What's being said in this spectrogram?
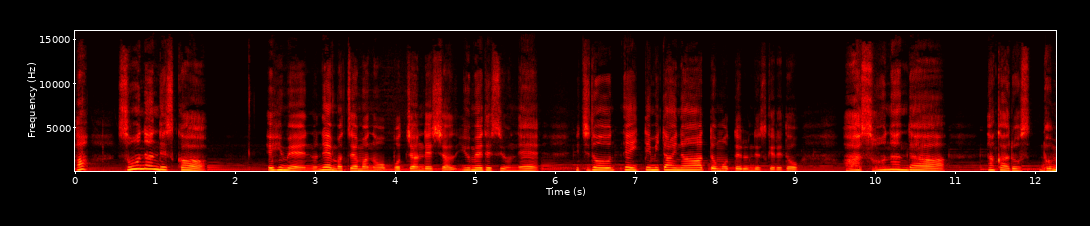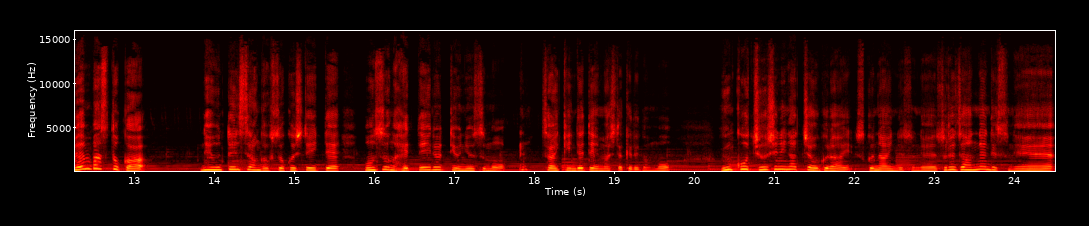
あそうなんですか。愛媛のね松山の坊ちゃん列車有名ですよね。一度ね行ってみたいなって思ってるんですけれど。あそうなんだ。なんか路路面バスとかね運転手さんが不足していて本数が減っているっていうニュースも最近出ていましたけれども。運行中止になっちゃうぐらい少ないんですね。それ残念ですね。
